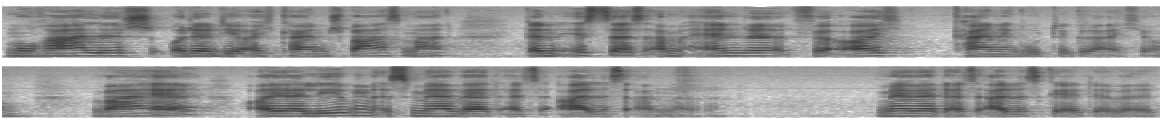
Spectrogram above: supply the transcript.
moralisch oder die euch keinen Spaß macht, dann ist das am Ende für euch keine gute Gleichung. Weil euer Leben ist mehr wert als alles andere. Mehr wert als alles Geld der Welt.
